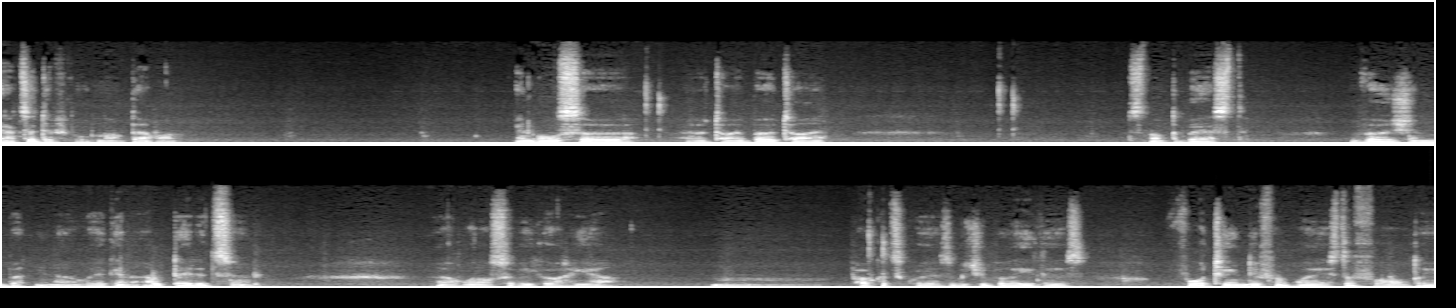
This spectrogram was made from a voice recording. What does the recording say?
That's a difficult knot, that one. And also how to tie a bow tie. It's not the best version, but you know, we're going to update it soon. Uh, what else have we got here? Mm, pocket squares. Would you believe there's 14 different ways to fold a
